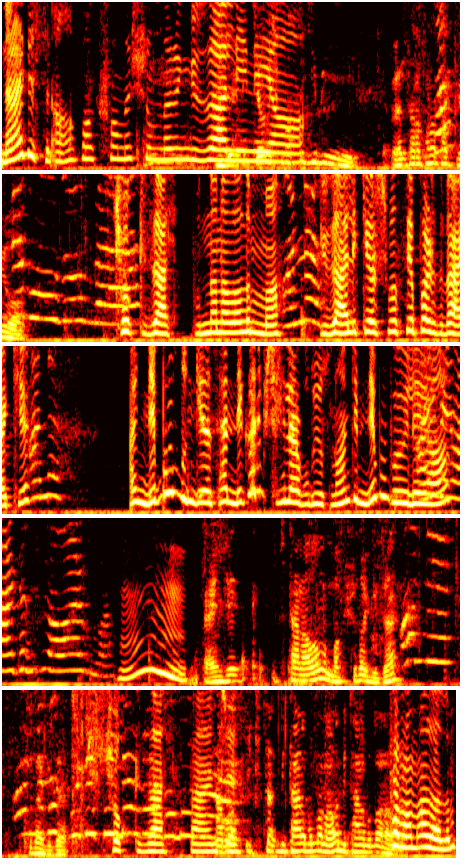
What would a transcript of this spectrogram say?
Neredesin? Aa baksana şunların güzelliğine ya. Yarışması gibi. Ön tarafına takıyor. Buldum ben. Çok güzel. Bundan alalım mı? Anne. Güzellik yarışması yaparız belki. Anne. Ay ne buldun gene? Sen ne garip şeyler buluyorsun Hancım. Ne bu böyle Anne ya? benim arkadaşımda var mı? Hmm, Bence iki tane alalım bak şu da güzel. Şu da güzel. şu çok güzel bence. Tamam iki ta- bir tane bundan alalım bir tane bundan alalım. Tamam alalım.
